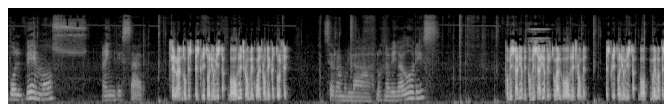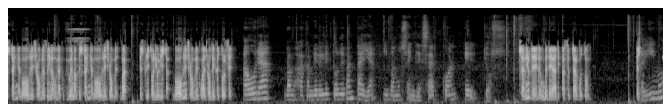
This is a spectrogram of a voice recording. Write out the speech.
Volvemos a ingresar, Cerrando es- escritorio lista. Google Chrome 4 de 14. cerramos la- los navegadores, Comisaria, comisaria virtual Google Chrome. Escritorio lista. Go- nueva pestaña Google Chrome fila 1. Nueva pestaña Google Chrome. Bar. Escritorio lista. Google Chrome 4 de 14. Ahora vamos a cambiar el lector de pantalla y vamos a ingresar con el JOS. Salir de NVDA. Aceptar botón. Salimos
